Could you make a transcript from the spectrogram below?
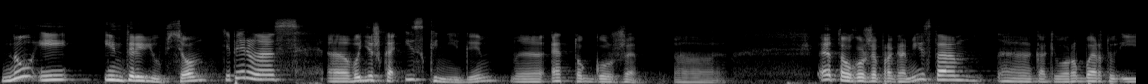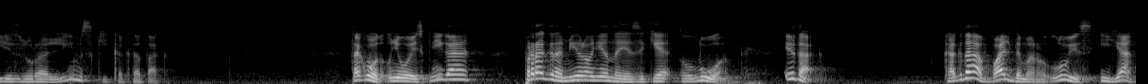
Ну и интервью все. Теперь у нас э, выдержка из книги э, этого же, э, этого же программиста, э, как его, Роберту Изуралимский, как-то так. Так вот, у него есть книга «Программирование на языке Lua». Итак, Когда Вальдемар, Луис и я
